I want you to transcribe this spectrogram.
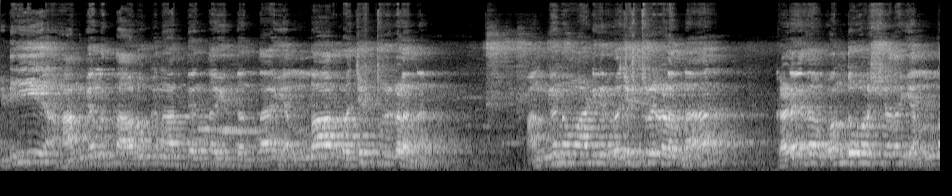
ಇಡೀ ಹಾನಗಲ್ ತಾಲೂಕಿನಾದ್ಯಂತ ಇದ್ದಂಥ ಎಲ್ಲ ರಜಿಸ್ಟರ್ಗಳನ್ನು ಅಂಗನವಾಡಿ ರಜಿಸ್ಟರ್ಗಳನ್ನು ಕಳೆದ ಒಂದು ವರ್ಷದ ಎಲ್ಲ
